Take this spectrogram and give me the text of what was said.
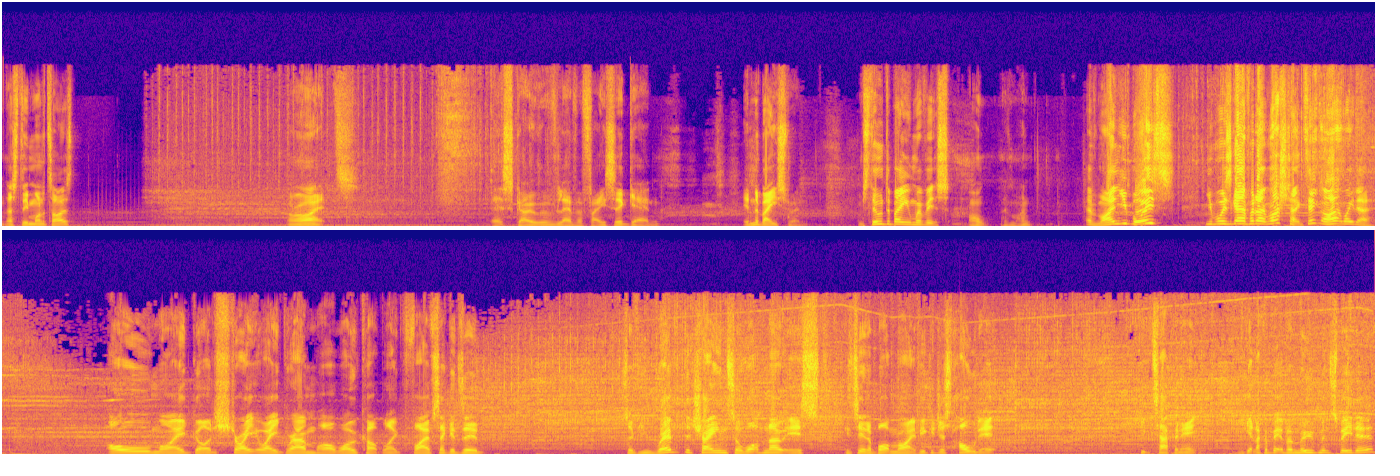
that's demonetized. Alright. Let's go with Leatherface again. In the basement. I'm still debating whether it's... Oh, never mind. Never mind, you boys. You boys going for that rush tactic? Alright, wait there. Oh my god, straight away Grandpa woke up like five seconds in. So if you rev the chainsaw, what I've noticed, you can see in the bottom right, if you could just hold it, keep tapping it, you get like a bit of a movement speed here.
